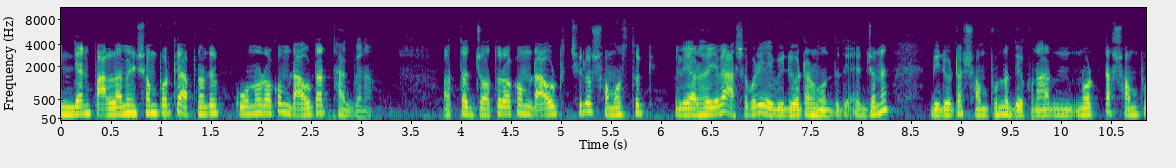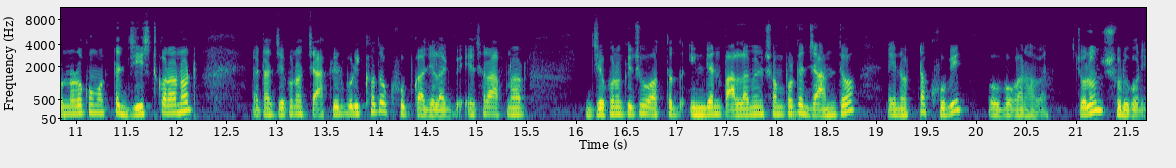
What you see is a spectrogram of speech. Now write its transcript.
ইন্ডিয়ান পার্লামেন্ট সম্পর্কে আপনাদের কোনো রকম ডাউট আর থাকবে না। অর্থাৎ যত রকম ডাউট ছিল, সমস্ত ক্লিয়ার হয়ে যাবে, আশা করি এই ভিডিওটার মধ্যে দিয়ে। এর জন্য ভিডিওটা সম্পূর্ণ দেখুন। আর নোটটা সম্পূর্ণ রকম একটা জিস্ট করা নোট। এটা যে কোনো চাকরির পরীক্ষাতেও খুব কাজে লাগবে। এছাড়া আপনার যে কোনো কিছু অর্থাৎ ইন্ডিয়ান পার্লামেন্ট সম্পর্কে জানতেও এই নোটটা খুবই উপকার হবে। চলুন শুরু করি।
